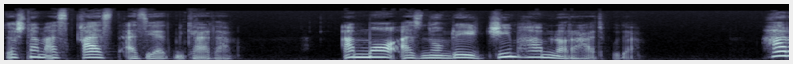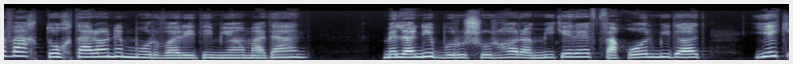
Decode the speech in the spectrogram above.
داشتم از قصد اذیت می کردم. اما از نمره جیم هم ناراحت بودم. هر وقت دختران مرواریدی می آمدند، ملانی بروشورها را می گرفت و قول می‌داد یک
